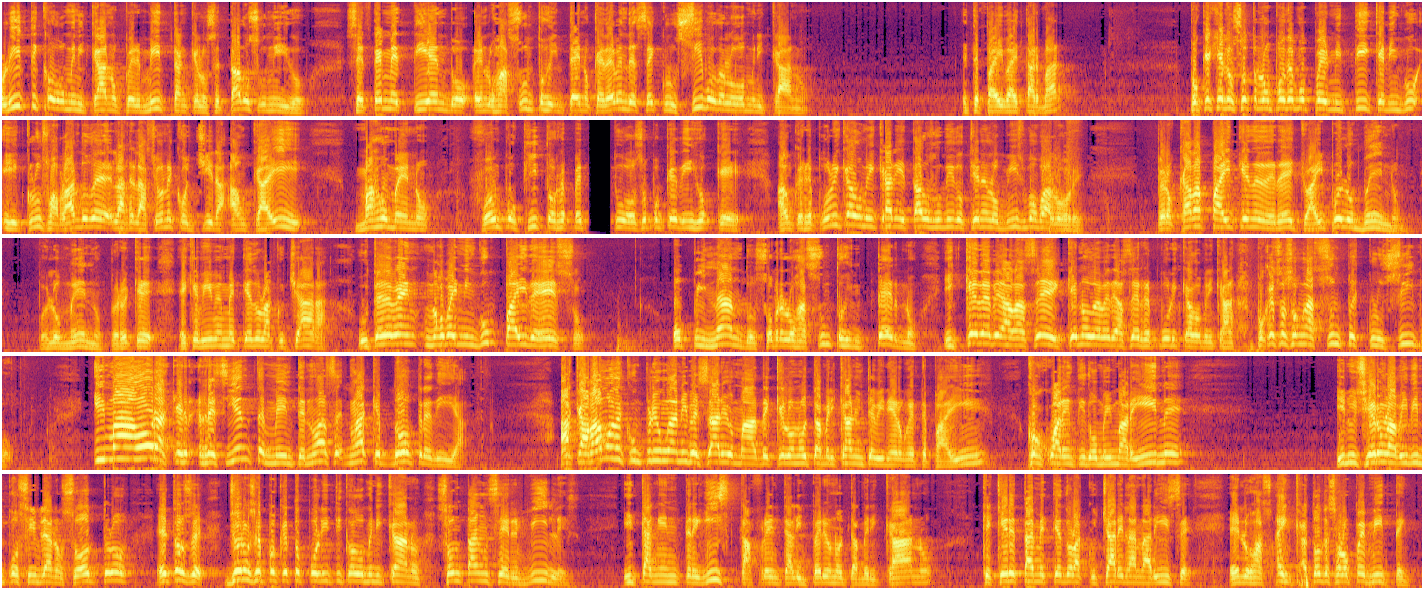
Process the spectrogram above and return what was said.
políticos dominicanos permitan que los Estados Unidos se estén metiendo en los asuntos internos que deben de ser exclusivos de los dominicanos, este país va a estar mal. Porque es que nosotros no podemos permitir que ningún, incluso hablando de las relaciones con China, aunque ahí más o menos fue un poquito respetuoso porque dijo que aunque República Dominicana y Estados Unidos tienen los mismos valores, pero cada país tiene derecho, ahí por lo menos, por lo menos, pero es que, es que viven metiendo la cuchara. Ustedes ven, no ven ningún país de eso opinando sobre los asuntos internos y qué debe de hacer y qué no debe de hacer República Dominicana, porque esos son asuntos exclusivos. Y más ahora que recientemente, no hace más que dos o tres días, acabamos de cumplir un aniversario más de que los norteamericanos intervinieron en este país con 42 mil marines y nos hicieron la vida imposible a nosotros. Entonces, yo no sé por qué estos políticos dominicanos son tan serviles y tan entreguistas frente al imperio norteamericano que quiere estar metiendo la cuchara en la nariz en los en, donde se lo permiten.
